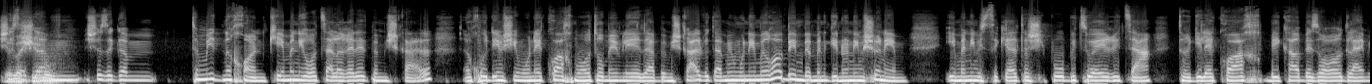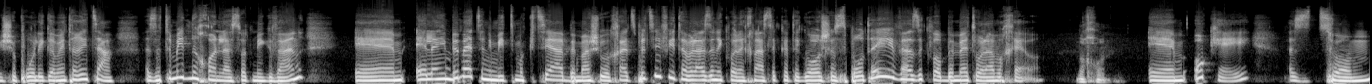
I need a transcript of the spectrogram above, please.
שזה גם, שזה גם תמיד נכון, כי אם אני רוצה לרדת במשקל, אנחנו יודעים שאימוני כוח מאוד תורמים לירידה במשקל, וגם אימונים אירובים במנגנונים שונים. אם אני מסתכלת על שיפור ביצועי ריצה, תרגילי כוח, בעיקר באזור הרגליים, ישפרו לי גם את הריצה. אז זה תמיד נכון לעשות מגוון. אמ, אלא אם באמת אני מתמקצע במשהו אחד ספציפית, אבל אז אני כבר נכנס לקטגוריה של ספורטאי, ואז זה כבר באמת עולם אחר. נכון. אמ, אוקיי, אז צום,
